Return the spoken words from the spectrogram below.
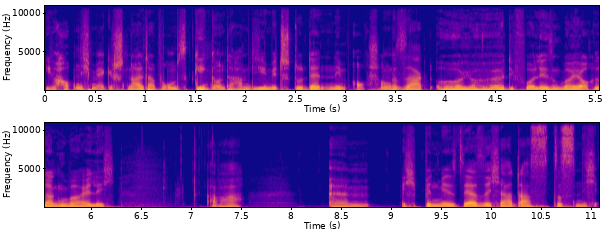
überhaupt nicht mehr geschnallt habe, worum es ging. Und da haben die Mitstudenten eben auch schon gesagt, oh ja, die Vorlesung war ja auch langweilig. Aber ähm, ich bin mir sehr sicher, dass das nicht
